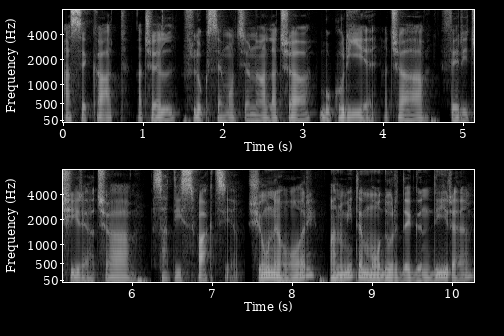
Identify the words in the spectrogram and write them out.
a secat acel flux emoțional, acea bucurie, acea fericire, acea satisfacție. Și uneori, anumite moduri de gândire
